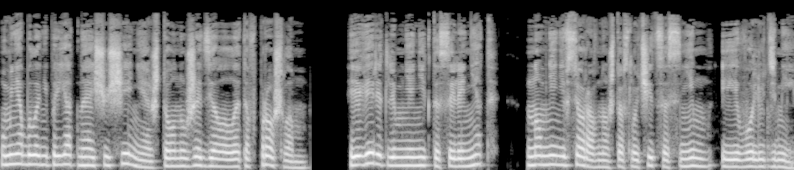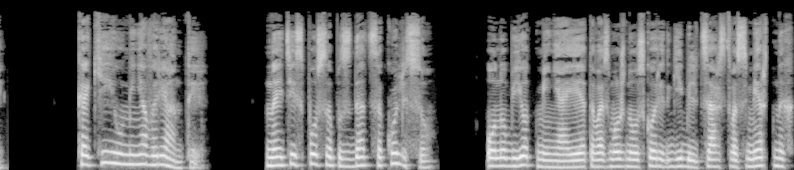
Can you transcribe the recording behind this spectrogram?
У меня было неприятное ощущение, что он уже делал это в прошлом. И верит ли мне Никтос или нет, но мне не все равно, что случится с ним и его людьми. Какие у меня варианты? Найти способ сдаться Колесу? Он убьет меня, и это, возможно, ускорит гибель царства смертных,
